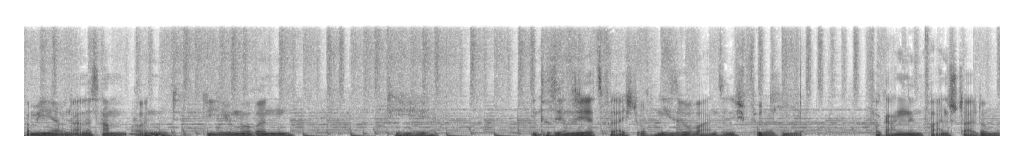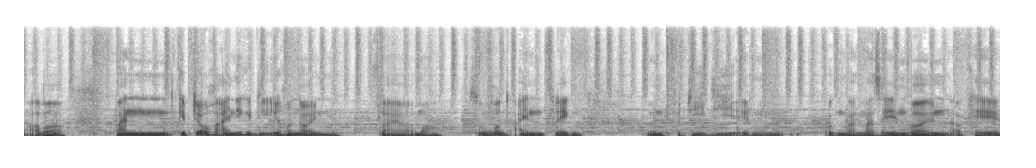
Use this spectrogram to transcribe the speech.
Familie und alles haben. Und die Jüngeren, die interessieren sich jetzt vielleicht auch nie so wahnsinnig für die vergangenen Veranstaltungen. Aber man gibt ja auch einige, die ihre neuen Flyer immer sofort einpflegen. Und für die, die eben irgendwann mal sehen wollen, okay,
